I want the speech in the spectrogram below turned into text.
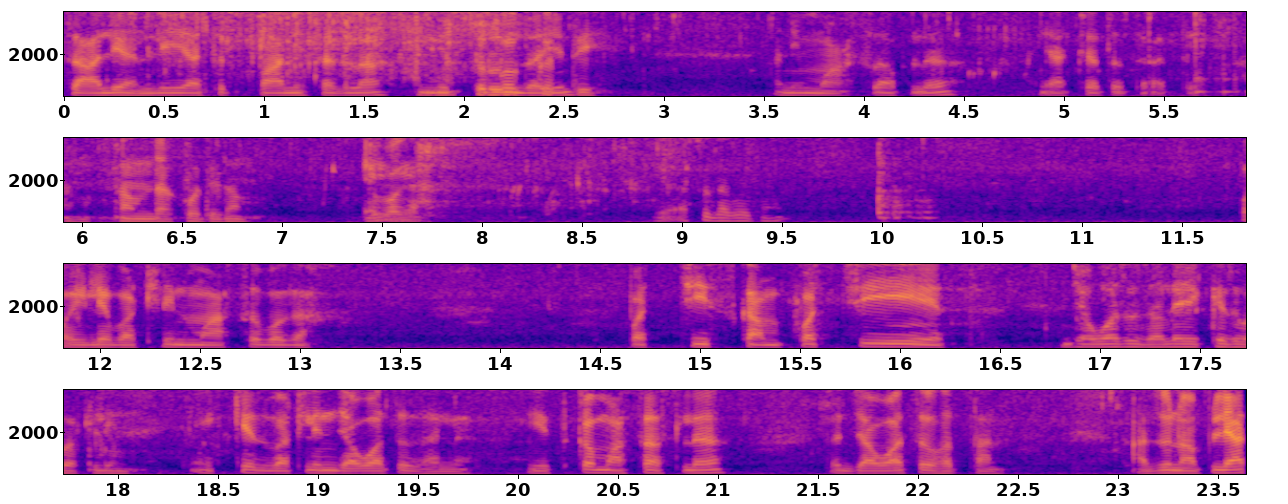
जाली आणली याच्यात पाणी सगळा मिसळून जाईल. आणि मासं आपलं याच्यातच राहते थांब थांब दाखवते थांब. हे बघा. हे असं दाखवतो पहिले बाटलीन मासं बघा. पच्चीस काम पच्चीस. जेव्हाचं झालं एकच बाटली. एकेच बाटलीन जवाचं झालं. इतकं मासं असलं तर जवाचं होतान. अजून आपल्या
